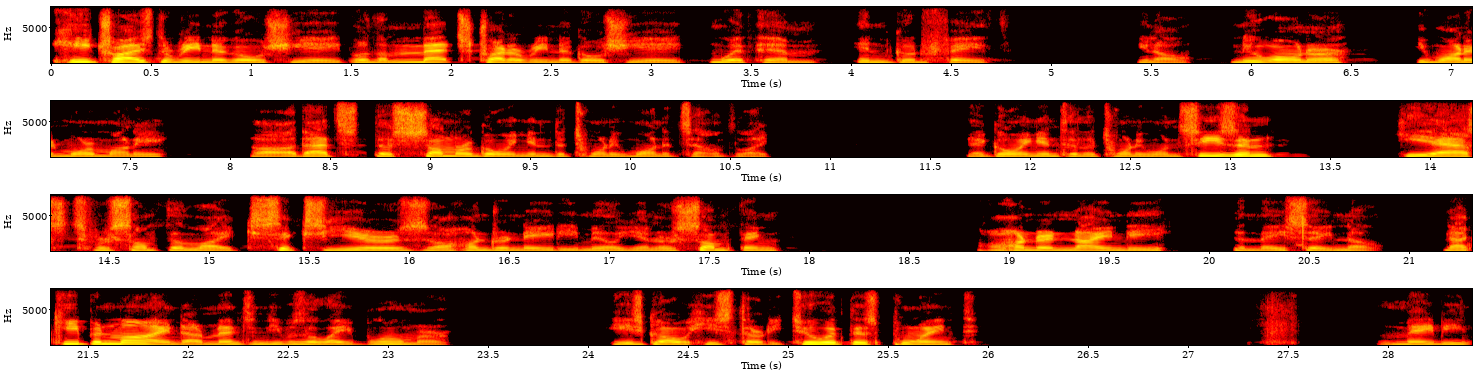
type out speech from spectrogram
He tries to renegotiate, or the Mets try to renegotiate with him in good faith. You know, new owner, he wanted more money. Uh, that's the summer going into 21, it sounds like. They're going into the 21 season he asked for something like six years, 180 million or something, 190, and they say no. Now, keep in mind, I mentioned he was a late bloomer. He's go. He's 32 at this point. Maybe,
